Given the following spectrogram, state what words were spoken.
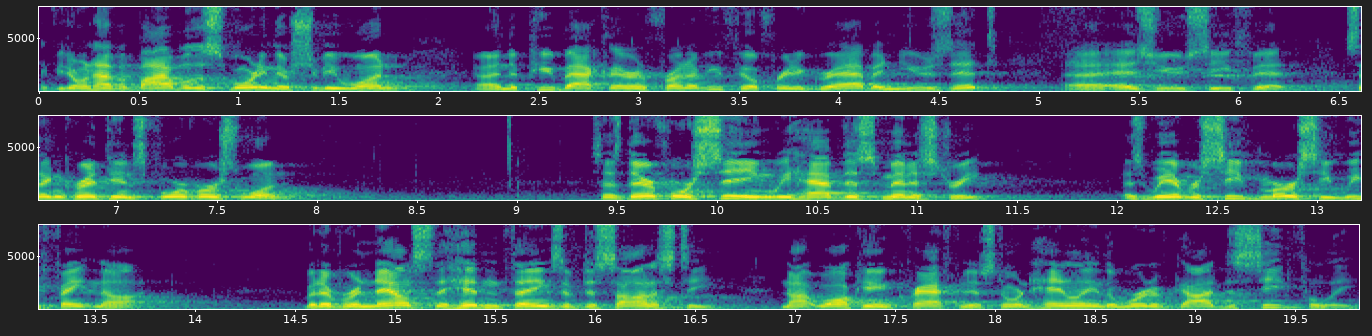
If you don't have a Bible this morning, there should be one uh, in the pew back there in front of you. Feel free to grab and use it uh, as you see fit. 2 Corinthians 4, verse 1 says, Therefore, seeing we have this ministry, as we have received mercy, we faint not, but have renounced the hidden things of dishonesty not walking in craftiness, nor in handling the word of God deceitfully,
